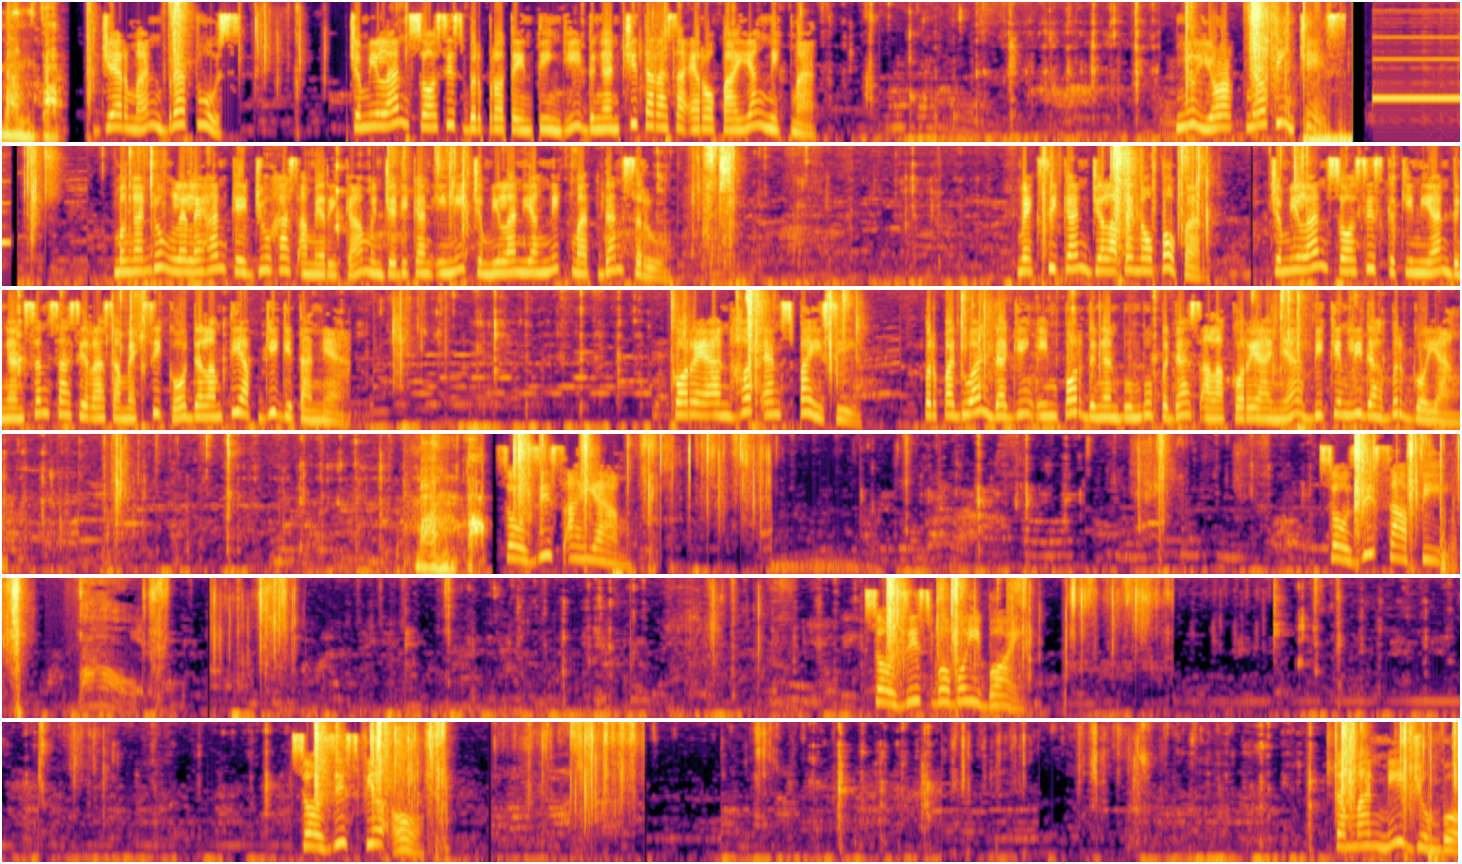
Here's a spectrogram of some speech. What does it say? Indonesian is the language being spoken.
Mantap. Jerman Bratwurst Cemilan sosis berprotein tinggi dengan cita rasa Eropa yang nikmat. New York Melting Cheese Mengandung lelehan keju khas Amerika menjadikan ini cemilan yang nikmat dan seru. Mexican Jalapeno Popper Cemilan sosis kekinian dengan sensasi rasa Meksiko dalam tiap gigitannya. Korean Hot and Spicy Perpaduan daging impor dengan bumbu pedas ala Koreanya bikin lidah bergoyang. Mantap. So this I am. So this sapi. Wow. So this boboy boy. So this feel oh. Teman mie jumbo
